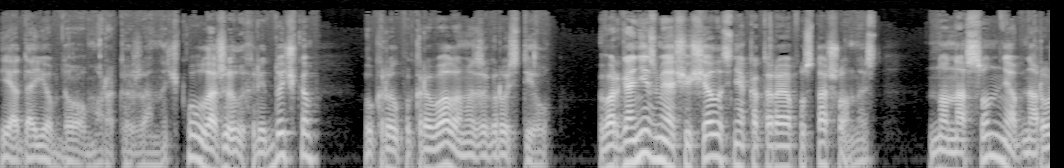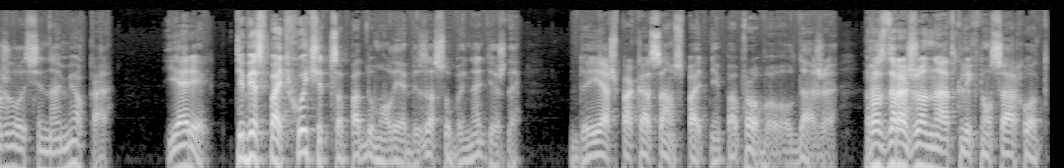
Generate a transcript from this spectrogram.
Я доеб до обморока Жанночку, уложил их рядочком, укрыл покрывалом и загрустил. В организме ощущалась некоторая опустошенность, но на сон не обнаружилось и намека. — Ярик, тебе спать хочется? — подумал я без особой надежды. — Да я ж пока сам спать не попробовал даже. Раздраженно откликнулся Архот.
